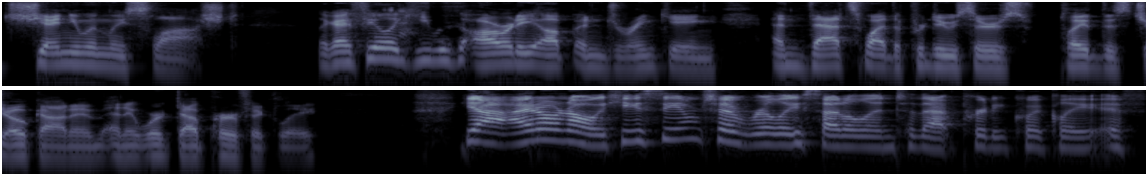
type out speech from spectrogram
genuinely sloshed. Like I feel like he was already up and drinking, and that's why the producers played this joke on him, and it worked out perfectly. Yeah, I don't know. He seemed to really settle into that pretty quickly. If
